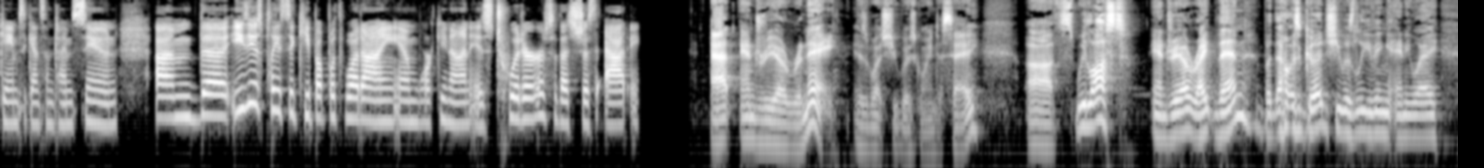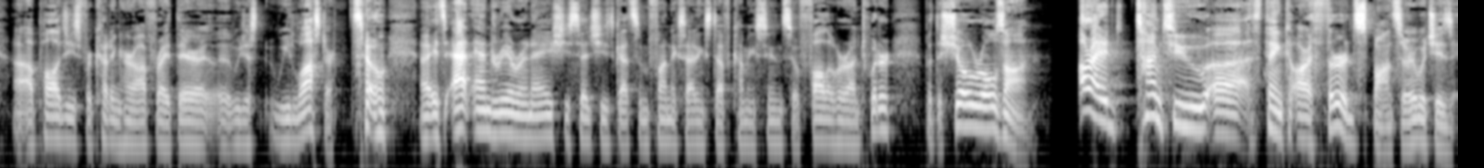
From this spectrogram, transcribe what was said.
games again sometime soon. Um, the easiest place to keep up with what I am working on is Twitter, so that's just at At Andrea Rene is what she was going to say. Uh, we lost Andrea right then, but that was good. She was leaving anyway. Uh, apologies for cutting her off right there. Uh, we just we lost her. So uh, it's at Andrea Rene. She said she's got some fun, exciting stuff coming soon. So follow her on Twitter. But the show rolls on. All right, time to uh, thank our third sponsor, which is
